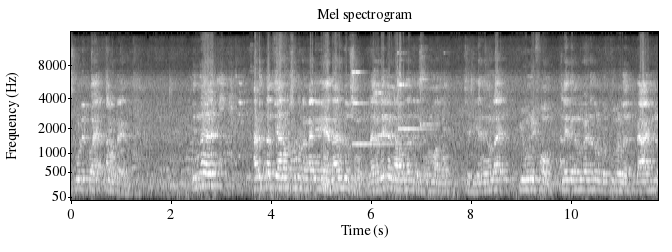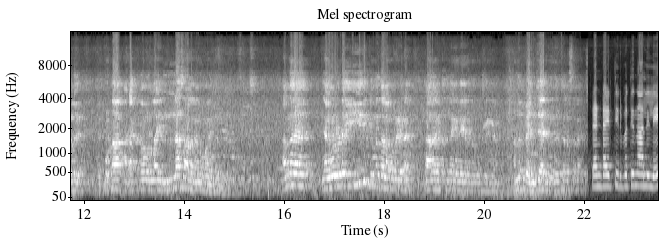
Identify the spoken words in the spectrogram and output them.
സ്കൂളിൽ പോയ തലമുറയാണ്. ഇന്ന് അടുത്ത അധ്യയന വർഷം തുടങ്ങാൻ ഇനി ഏതാനും ദിവസവും വിരലിൽ ഉണ്ടാവുന്ന ദിവസങ്ങൾ മാത്രം ശേഷിക്കുക നിങ്ങളുടെ യൂണിഫോം അല്ലെങ്കിൽ നിങ്ങൾക്ക് വേണ്ടത് ഉടുപ്പുകൾ ബാഗുകൾ കുട അടക്കമുള്ള എല്ലാ സാധനങ്ങളും വാങ്ങിക്കുന്നത് അന്ന് ഞങ്ങളുടെ ഈ ഇരിക്കുന്ന തലമുറയുടെ കാലഘട്ടത്തിൽ എങ്ങനെയായിരുന്നു എന്ന് വെച്ച് കഴിഞ്ഞാൽ അന്ന് ബെഞ്ചായിരുന്നു. ചില സ്ഥലം രണ്ടായിരത്തി ഇരുപത്തിനാലിലെ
